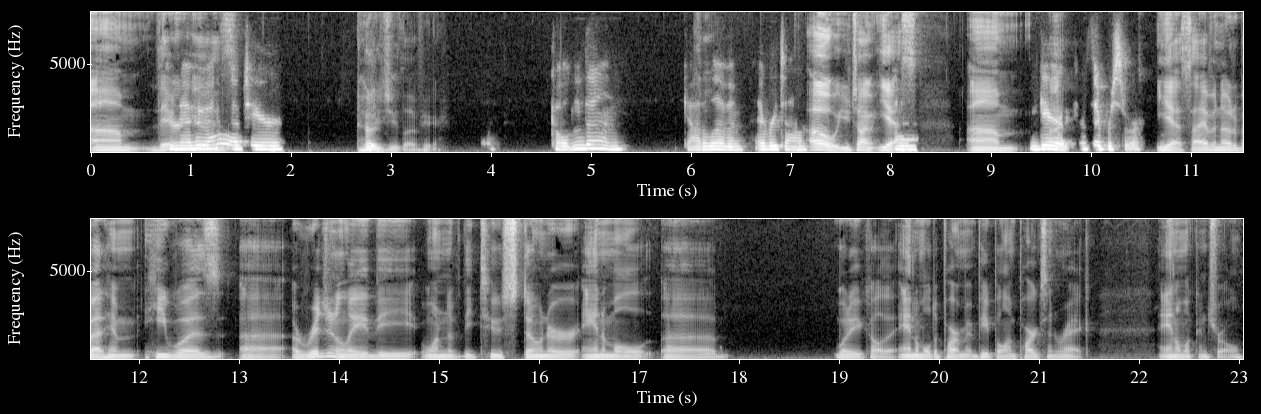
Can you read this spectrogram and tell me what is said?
Um, there you know who I is- loved here? Who Who? did you love here? Colton Dunn. Gotta love him every time. Oh, you talking? Yes. Um, Garrett from Superstore. yes, I have a note about him. He was uh, originally the one of the two stoner animal. Uh, what do you call it? Animal department people on Parks and Rec, Animal Control.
